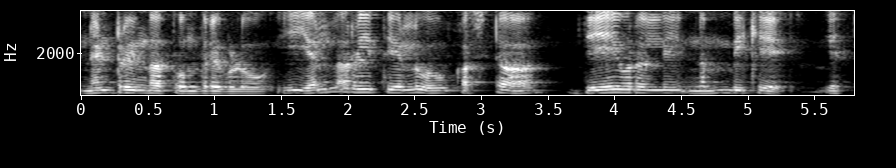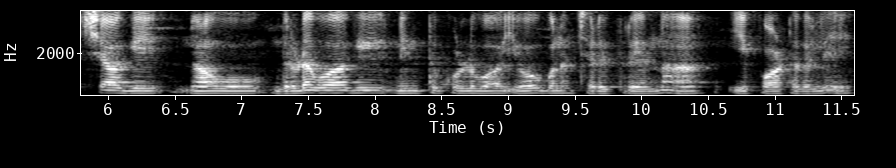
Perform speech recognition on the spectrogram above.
ನೆಂಟರಿಂದ ತೊಂದರೆಗಳು, ಈ ಎಲ್ಲ ರೀತಿಯಲ್ಲೂ ಕಷ್ಟ ದೇವರಲ್ಲಿ ನಂಬಿಕೆ ಹೆಚ್ಚಾಗಿ ನಾವು ದೃಢವಾಗಿ ನಿಂತುಕೊಳ್ಳುವ ಯೋಬನ ಚರಿತ್ರೆಯನ್ನು ಈ ಪಾಠದಲ್ಲಿ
